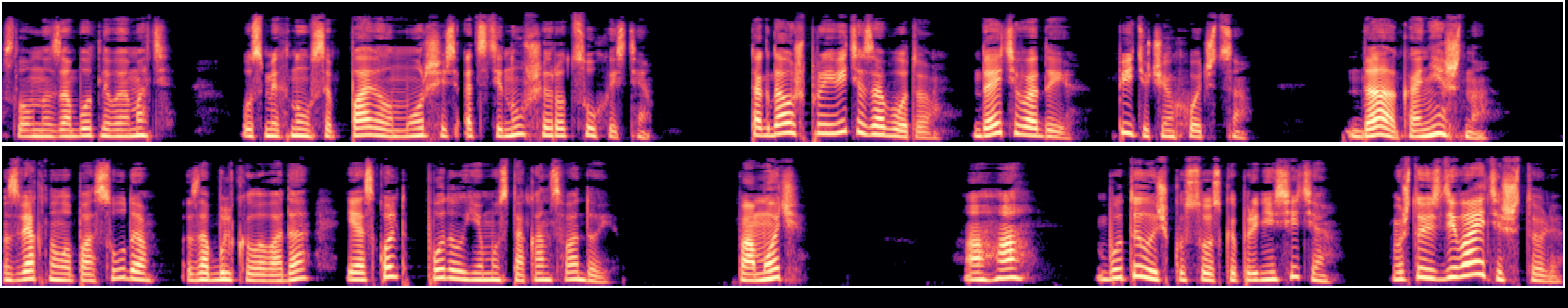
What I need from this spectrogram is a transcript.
словно заботливая мать?» усмехнулся Павел, морщась от стянувшей рот сухости. «Тогда уж проявите заботу. Дайте воды. Пить очень хочется». «Да, конечно», Звякнула посуда, забулькала вода, и Аскольд подал ему стакан с водой. «Помочь?» «Ага. Бутылочку с соской принесите. Вы что, издеваетесь, что ли?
